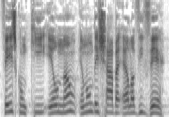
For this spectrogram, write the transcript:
fez com que eu não, eu não deixava ela viver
